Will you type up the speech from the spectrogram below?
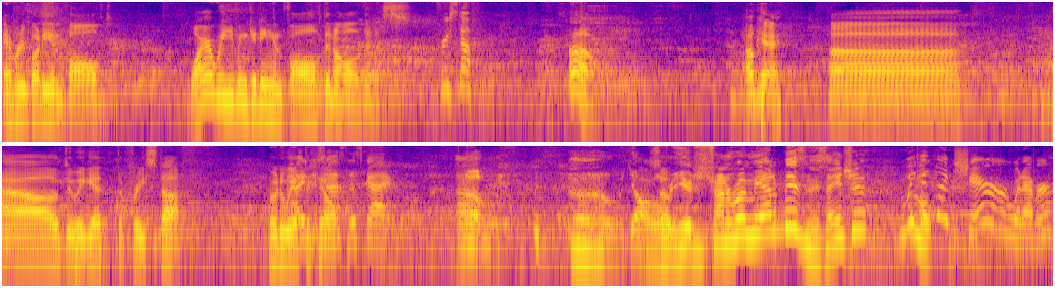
everybody involved? Why are we even getting involved in all of this? Free stuff. Oh. Okay. Uh, how do we get the free stuff? Who do we have I to just kill? asked this guy. Oh, y'all So- over here just trying to run me out of business, ain't you? We I'm could like share or whatever.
